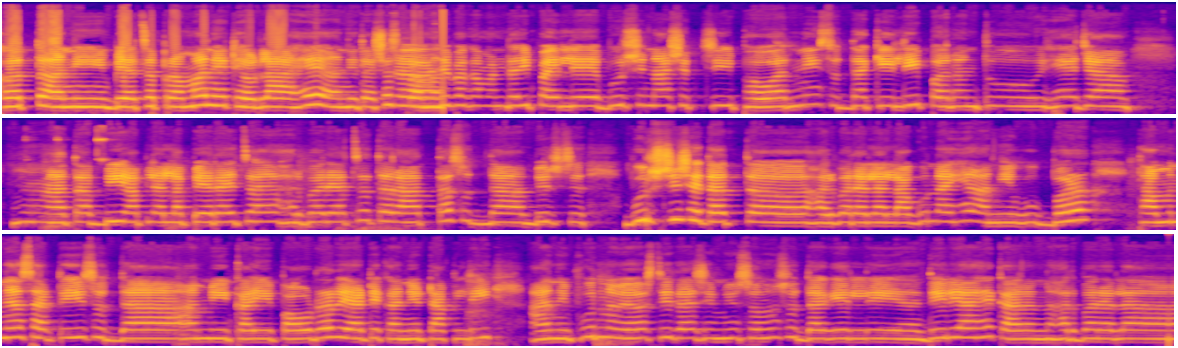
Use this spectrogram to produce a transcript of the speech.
खत आणि बियाचं प्रमाण हे ठेवलं आहे आणि तशाच प्रमाणे बघा मंडळी पहिले बुरशीनाशकची फवारणी सुद्धा केली परंतु हे ज्या आता बी आपल्याला पेरायचं आहे हरभऱ्याचं तर आता सुद्धा बुरशी शेतात हरभऱ्याला लागू नाही आणि उबळ थांबण्यासाठी सुद्धा आम्ही काही पावडर या ठिकाणी टाकली आणि पूर्ण व्यवस्थित अशी मिसळून सुद्धा गेली दिली आहे. कारण हरभऱ्याला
